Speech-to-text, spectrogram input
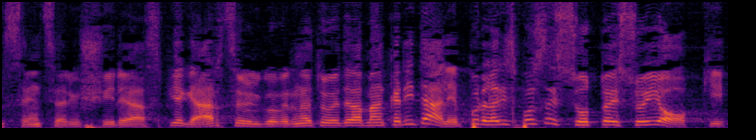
senza riuscire a spiegarselo, il governatore della Banca d'Italia. Eppure la risposta è sotto ai suoi occhi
